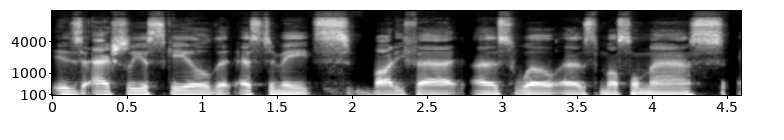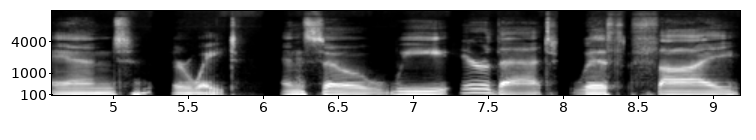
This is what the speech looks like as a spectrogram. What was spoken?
is actually a scale that estimates body fat as well as muscle mass and their weight. And so we pair that with thigh,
